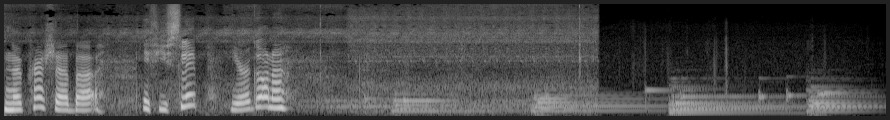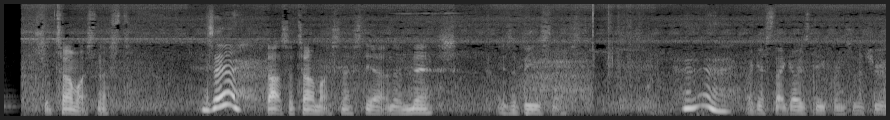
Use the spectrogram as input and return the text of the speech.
No pressure, but if you slip, you're a goner. It's a termite's nest. Is it? That's a termite's nest, yeah, and then this is a bee's nest. Ah. I guess that goes deeper into the tree.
